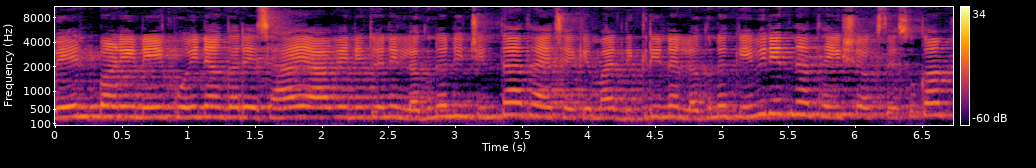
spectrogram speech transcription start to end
બેનપણી નહીં, કોઈના ઘરે જાય, આવે નહીં, તો એની લગ્નની ચિંતા થાય છે કે મારી દીકરીના લગ્ન કેવી રીતના થઈ શકશે? શું કામ?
